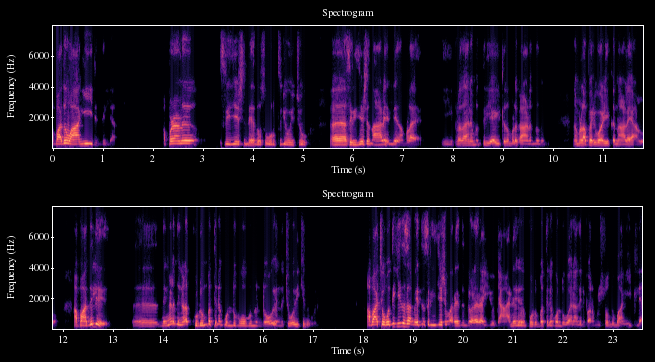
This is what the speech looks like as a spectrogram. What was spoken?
അപ്പൊ അത് വാങ്ങിയിരുന്നില്ല. അപ്പോഴാണ് ശ്രീജേഷിന്റെ ഏതോ സുഹൃത്ത് ചോദിച്ചു ശ്രീജേഷൻ ശ്രീജേഷ് നാളെയല്ലേ നമ്മളെ ഈ പ്രധാനമന്ത്രിയായിട്ട് നമ്മൾ കാണുന്നതും നമ്മൾ ആ പരിപാടിയൊക്കെ നാളെയാണല്ലോ? അപ്പൊ അതിൽ നിങ്ങൾ നിങ്ങളെ കുടുംബത്തിനെ കൊണ്ടുപോകുന്നുണ്ടോ എന്ന് ചോദിക്കുന്നു പോലും അപ്പൊ ആ ചോദിക്കുന്ന സമയത്ത് ശ്രീജേഷ് പറയുന്നുണ്ട് വളരെ അയ്യോ ഞാൻ കുടുംബത്തിനെ കൊണ്ടുപോകാൻ അതിന് പെർമിഷൻ ഒന്നും വാങ്ങിയിട്ടില്ല.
